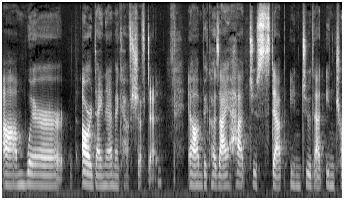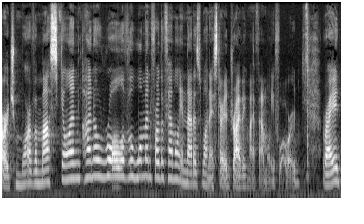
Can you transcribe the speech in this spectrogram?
um, where our dynamic have shifted um, because I had to step into that in charge, more of a masculine kind of role of a woman for the family. And that is when I started driving my family forward, right?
